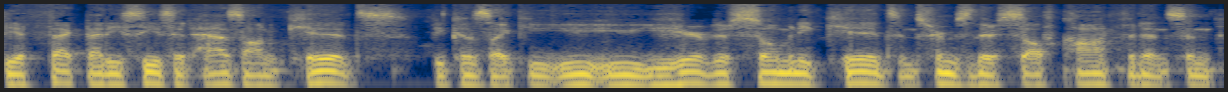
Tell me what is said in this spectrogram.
the effect that he sees it has on kids because, like you, you, you hear there's so many kids in terms of their self confidence, and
